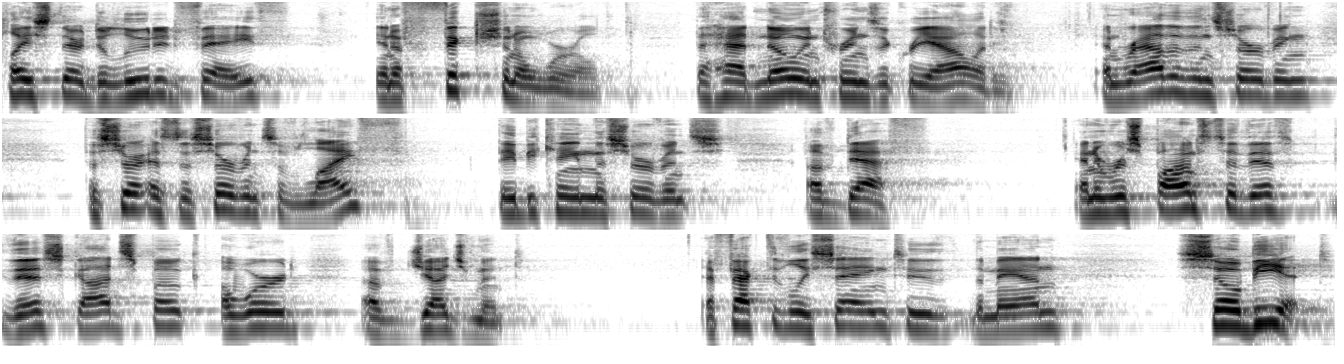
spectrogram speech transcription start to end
placed their deluded faith in a fictional world that had no intrinsic reality. And rather than serving the, as the servants of life, they became the servants of death. And in response to this, this, God spoke a word of judgment, effectively saying to the man, So be it.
